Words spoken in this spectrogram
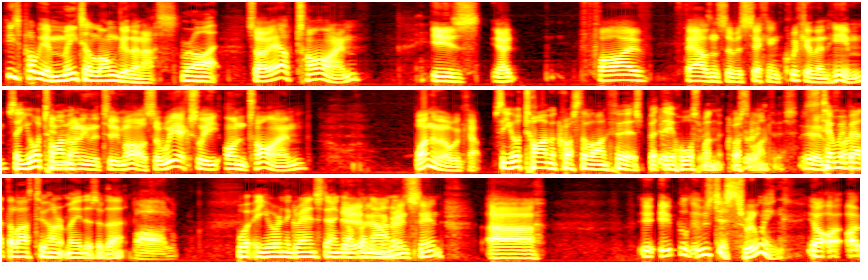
he's probably a metre longer than us. Right. So our time is you know five thousandths of a second quicker than him. So your time- running the two miles. So we actually on time won the Melbourne Cup. So your time across the line first, but Yeah, their horse won across the line first. Yeah, So tell me about the last 200 metres of that. Oh, look, What, you're in the grandstand going yeah, in the bananas? grandstand. Uh, it, it, it was just thrilling. You know, I, I,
